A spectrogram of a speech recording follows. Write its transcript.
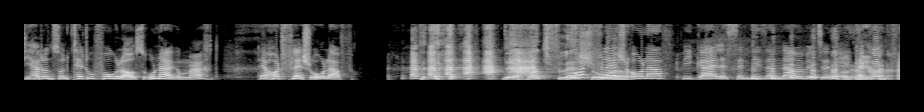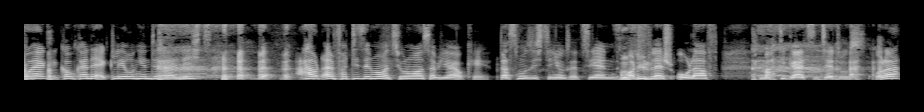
die hat uns so ein Tattoo-Vogel aus Unna gemacht. Der Hotflash Olaf. Der Hot Flash, Hotflash Olaf. Olaf. Wie geil ist denn dieser Name bitte? Da kommt vorher kommt keine Erklärung hinterher, nichts. Da haut einfach diese Information raus, hab ich ja, okay, das muss ich den Jungs erzählen. So Hotflash Olaf macht die geilsten Tattoos, oder?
